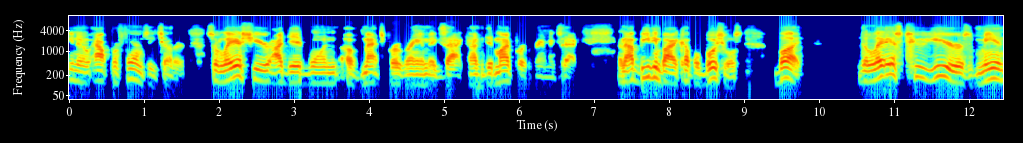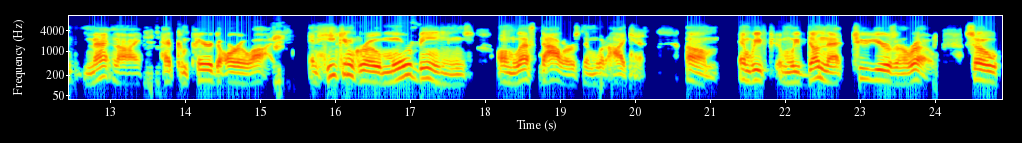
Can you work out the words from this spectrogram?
you know outperforms each other. So last year I did one of Matt's program exact. I did my program exact, and I beat him by a couple bushels. But the last two years, me and Matt and I have compared the ROI, and he can grow more beans on less dollars than what I can. Um, and we've and we've done that two years in a row. So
